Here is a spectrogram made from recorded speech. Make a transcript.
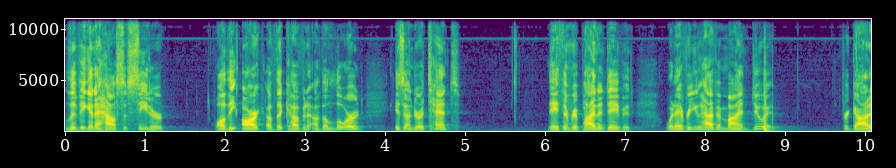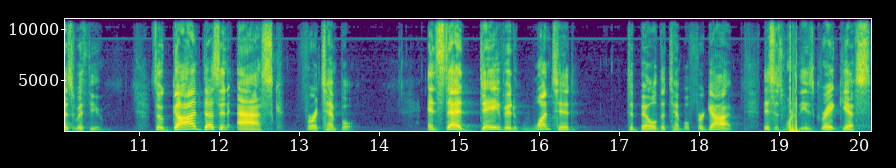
living in a house of cedar, while the ark of the covenant of the Lord is under a tent. Nathan replied to David, Whatever you have in mind, do it, for God is with you. So God doesn't ask for a temple. Instead, David wanted to build the temple for God. This is one of these great gifts.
